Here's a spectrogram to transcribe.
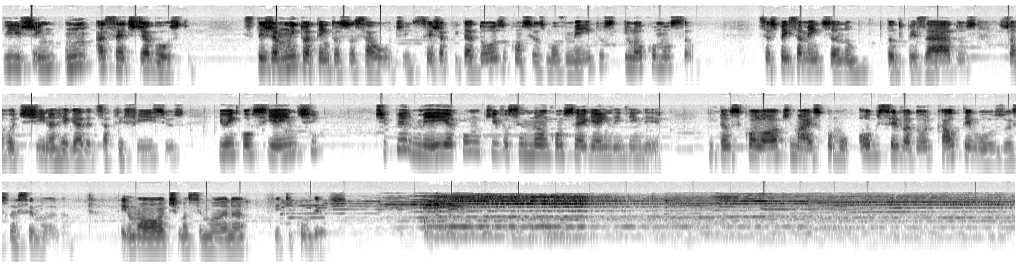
Virgem, 1 a 7 de agosto. Esteja muito atento à sua saúde, seja cuidadoso com seus movimentos e locomoção. Seus pensamentos andam tanto pesados, sua rotina regada de sacrifícios e o inconsciente te permeia com o que você não consegue ainda entender. Então se coloque mais como observador cauteloso esta semana. Tenha uma ótima semana. Fique com Deus.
